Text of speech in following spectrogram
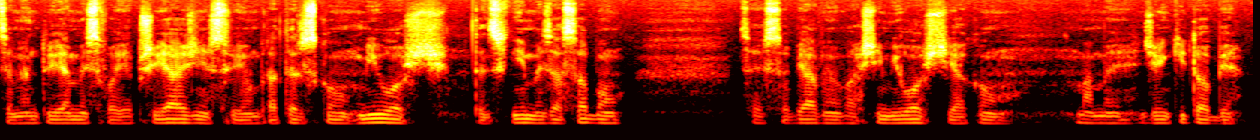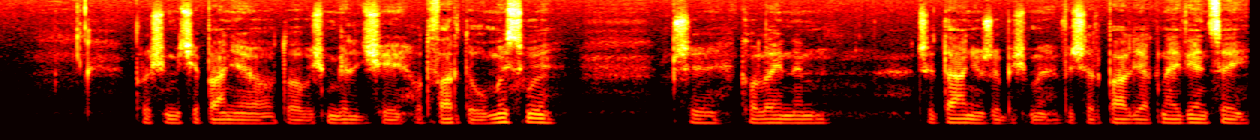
cementujemy swoje przyjaźnie, swoją braterską miłość, tęsknimy za sobą, co jest objawem właśnie miłości, jaką mamy dzięki Tobie. Prosimy Cię, Panie, o to, abyśmy mieli dzisiaj otwarte umysły przy kolejnym czytaniu, żebyśmy wyczerpali jak najwięcej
